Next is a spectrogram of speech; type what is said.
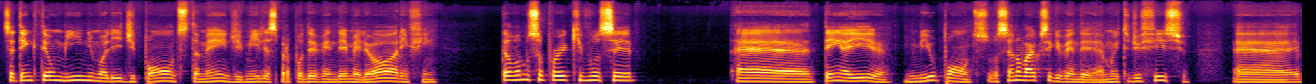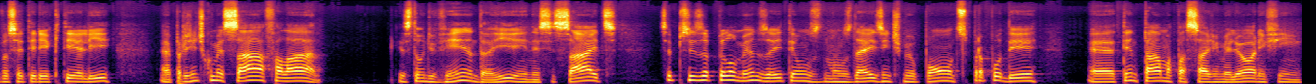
Você tem que ter um mínimo ali de pontos também, de milhas para poder vender melhor, enfim. Então vamos supor que você é, tem aí mil pontos. Você não vai conseguir vender, é muito difícil. É, você teria que ter ali é, Para a gente começar a falar questão de venda aí nesses sites, você precisa pelo menos aí ter uns, uns 10, 20 mil pontos para poder é, tentar uma passagem melhor, enfim.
